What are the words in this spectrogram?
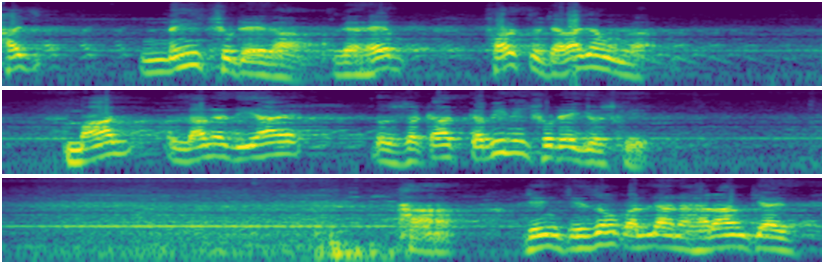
حج نہیں چھوٹے گا، اگر ہے فرض تو چلا جاؤں گا۔ مال اللہ نے دیا ہے تو زکوٰۃ کبھی نہیں چھوٹے گی اس کی۔ ہاں۔ جن چیزوں کو اللہ نے حرام کیا ہے،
